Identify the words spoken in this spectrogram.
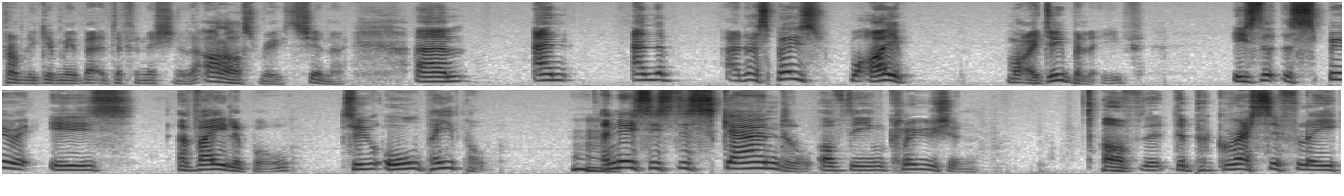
probably give me a better definition of that. I'll ask Ruth, shouldn't I? Um, and and the and I suppose what I what I do believe is that the Spirit is available to all people, hmm. and this is the scandal of the inclusion of the, the progressively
